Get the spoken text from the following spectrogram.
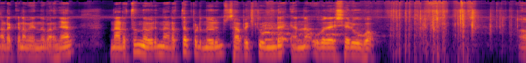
നടക്കണമെന്ന് പറഞ്ഞാൽ നടത്തുന്നവരും നടത്തപ്പെടുന്നവരും സഭയ്ക്കുണ്ട് എന്ന ഉപദേശരൂപം ആ,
